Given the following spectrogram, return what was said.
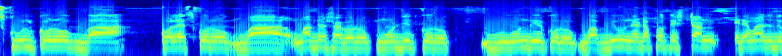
স্কুল করুক বা কলেজ করুক বা মাদ্রাসা করুক, মসজিদ করুক মন্দির করুক বা বিভিন্ন একটা প্রতিষ্ঠান এটা মানে যদি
